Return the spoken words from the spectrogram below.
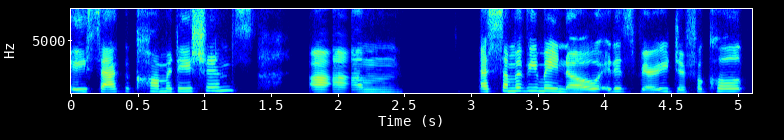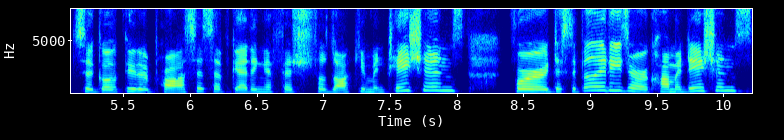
ASAC accommodations. Um, as some of you may know, it is very difficult to go through the process of getting official documentations for disabilities or accommodations.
